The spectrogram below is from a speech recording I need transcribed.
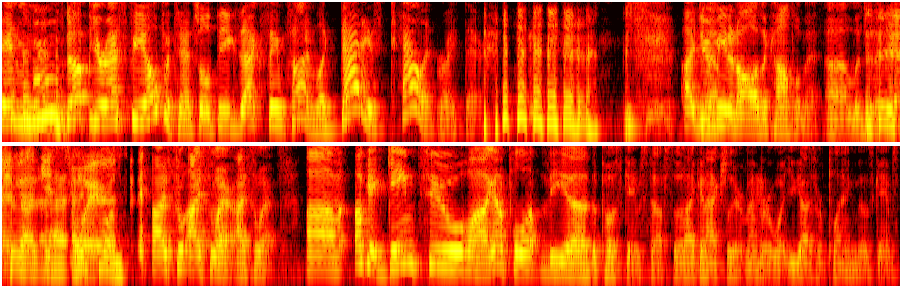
and moved up your SPL potential at the exact same time. Like that is talent right there. I do mean it all as a compliment, uh, legitimately. Yeah, I- he I- it's fun. swears. I, sw- I swear, I swear. Um, okay, game two. Hold on, I gotta pull up the uh, the post game stuff so that I can actually remember what you guys were playing those games.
